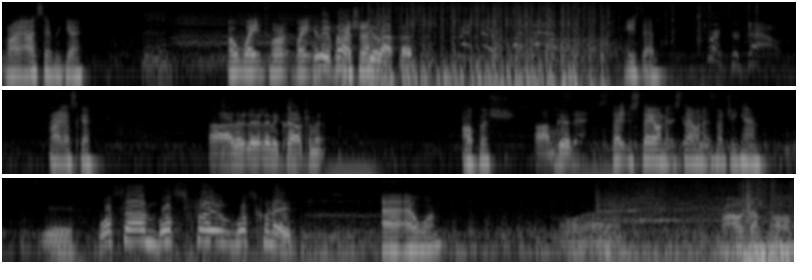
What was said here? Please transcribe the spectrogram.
Right, I say we go. Oh, wait for it. Wait. Kill it first. Pressure. Kill that first. He's dead. Pressure down. Right, let's go. Uh, let, let, let me crouch on it. I'll push. Ah, I'm good. Stay, just stay on it. Stay on it as much as you can. Yeah. What's um? What's throw? What's grenade? Uh, L1. Oh, no, no. Right, I'll jump off.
